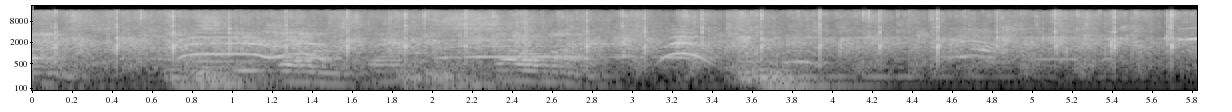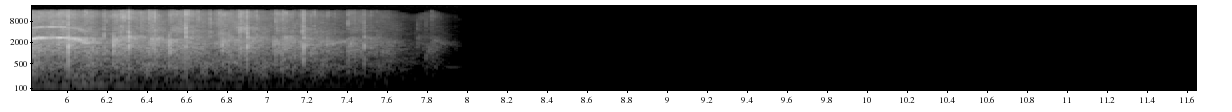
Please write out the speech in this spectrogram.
time.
